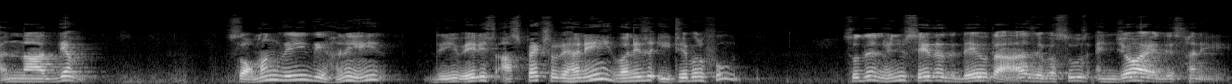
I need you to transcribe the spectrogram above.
अन्नाद्यम। So among the honey the various aspects of the honey, one is eatable food. So then when you say that the devatas, the vasus enjoy this honey,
